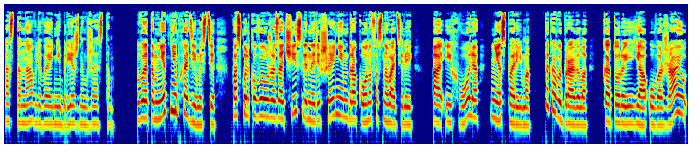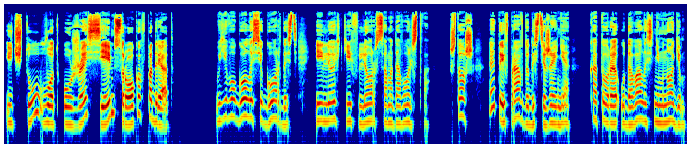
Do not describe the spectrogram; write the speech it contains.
останавливая небрежным жестом. «В этом нет необходимости, поскольку вы уже зачислены решением драконов-основателей, а их воля неоспорима. Таковы правила которые я уважаю и чту вот уже семь сроков подряд. В его голосе гордость и легкий флер самодовольства. Что ж, это и вправду достижение, которое удавалось немногим.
